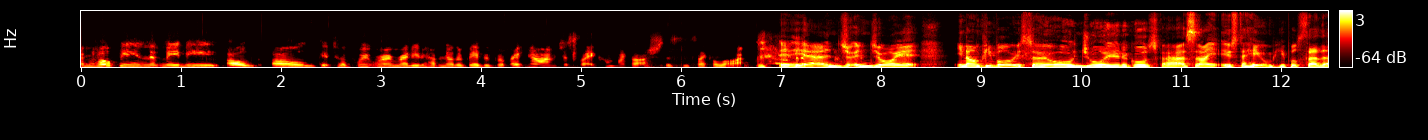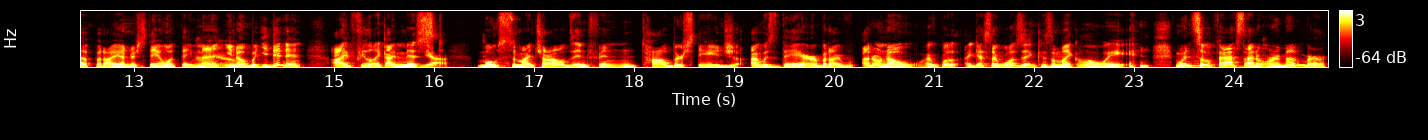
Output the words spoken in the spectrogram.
i'm hoping that maybe i'll i'll get to a point where i'm ready to have another baby but right now i'm just like oh my gosh this is like a lot yeah, enjoy, enjoy it. You know, people always say, "Oh, enjoy it; it goes fast." And I used to hate when people said that, but I understand what they meant. You know. know, but you didn't. I feel like I missed Yeah. most of my child's infant and toddler stage. I was there, but I I don't know. I was I guess I wasn't because I'm like, oh wait, it went so fast. I don't remember.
